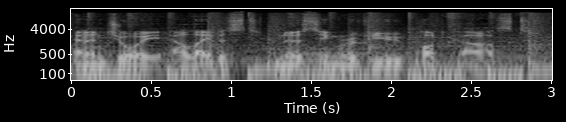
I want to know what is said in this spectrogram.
and enjoy our latest Nursing Review podcast.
